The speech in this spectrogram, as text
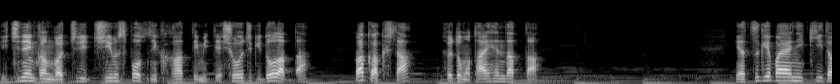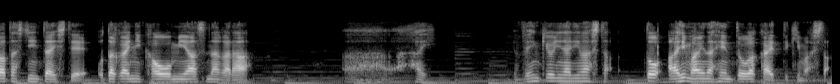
1年間がっちりチームスポーツに関わってみて正直どうだった？ワクワクした？それとも大変だった？やつげ早に聞いた私に対してお互いに顔を見合わせながら、ああ、はい。勉強になりました。と曖昧な返答が返ってきました。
